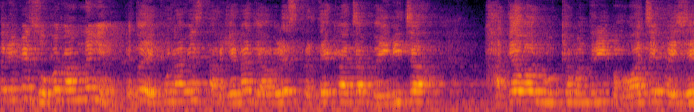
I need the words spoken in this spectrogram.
तर हे काही सोपं काम नाहीये. हे तो एकोणावीस तारखेला ज्यावेळेस प्रत्येकाच्या बहिणीच्या खात्यावर मुख्यमंत्री भावाचे पैसे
